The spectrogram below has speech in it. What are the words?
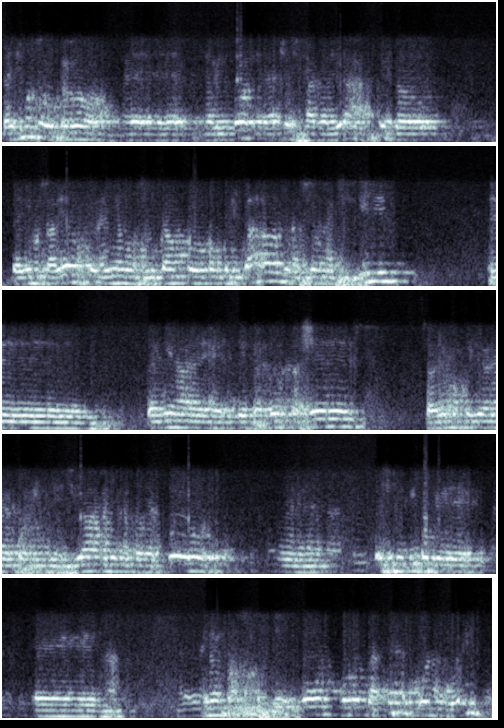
venimos a buscarlo eh, la victoria, de hecho es una realidad, pero venimos, sabíamos que veníamos en un campo complicado, que nos iban a existir, eh, venía de, de, perder talleres, sabíamos que a poner intensidad, iban a poner fuego, eh, es un equipo que eh, no es fácil, juega por hacer, buenos futbolistas.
